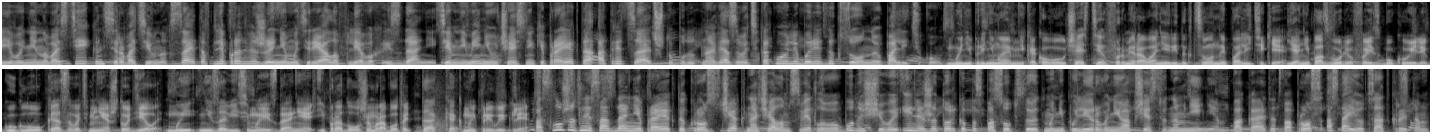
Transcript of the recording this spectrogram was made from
отсеивании новостей консервативных сайтов для продвижения материалов левых изданий. Тем не менее, участники проекта отрицают, что будут навязывать какую-либо редакционную политику. Мы не принимаем никакого участия в формировании редакционной политики. Я не позволю Фейсбуку или Гуглу указывать мне, что делать. Мы независимые издания и продолжим работать так, как мы привыкли. Послужит ли создание проекта «Кросс-чек» началом светлого будущего или же только поспособствует манипулированию общественным мнением? Пока этот вопрос остается открытым.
